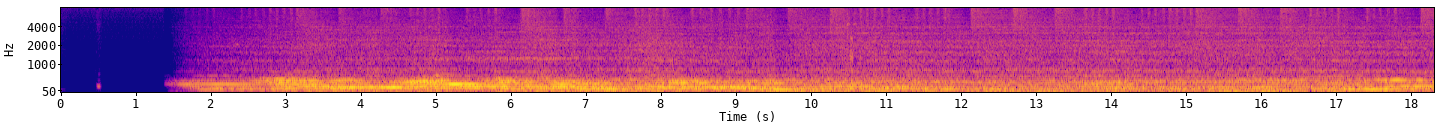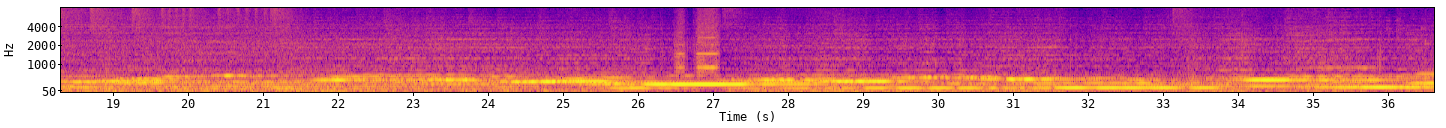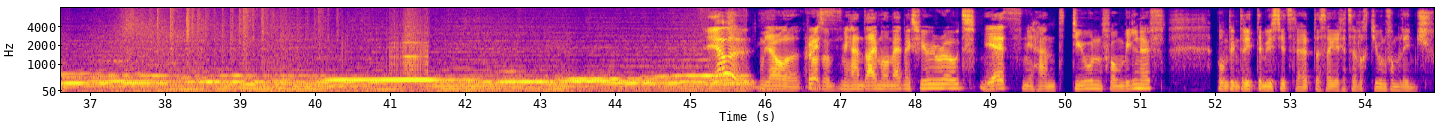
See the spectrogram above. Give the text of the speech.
Chris. also wir haben einmal Mad Max Fury Road, Yes. wir haben Dune vom Villeneuve und beim dritten müsst ihr jetzt raten, da sage ich jetzt einfach Dune vom Lynch.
